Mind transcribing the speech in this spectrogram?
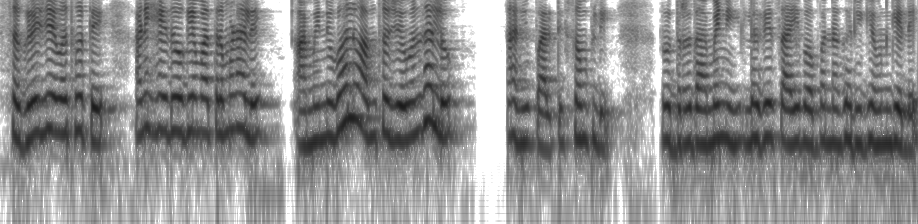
सगळे जेवत होते आणि हे दोघे मात्र म्हणाले आम्ही निघालो आमचं जेवण झालं. आणि पार्टी संपली. रुद्रदामिनी लगेच आईबाबांना घरी घेऊन गेले.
